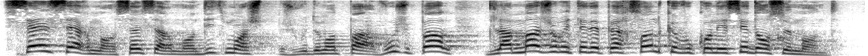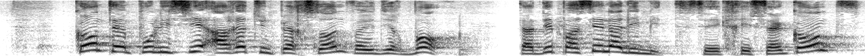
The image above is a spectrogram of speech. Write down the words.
Sincèrement, sincèrement, dites-moi, je ne vous demande pas à vous, je parle de la majorité des personnes que vous connaissez dans ce monde. Quand un policier arrête une personne, va lui dire, bon, tu as dépassé la limite. C'est écrit 50,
